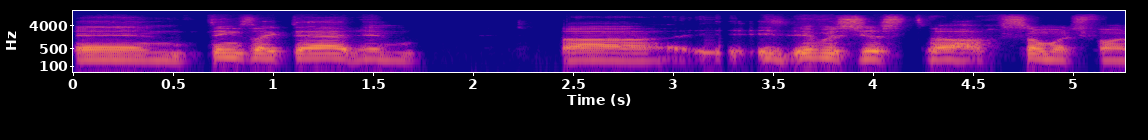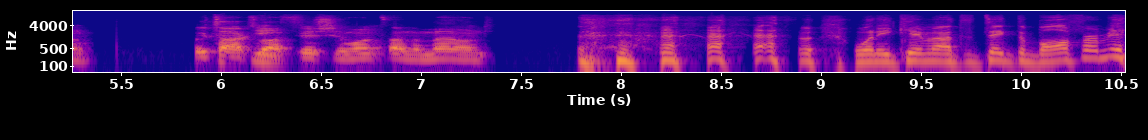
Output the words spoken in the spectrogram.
and things like that. And uh, it, it was just uh, so much fun. We talked about fishing once on the mound. when he came out to take the ball from you.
